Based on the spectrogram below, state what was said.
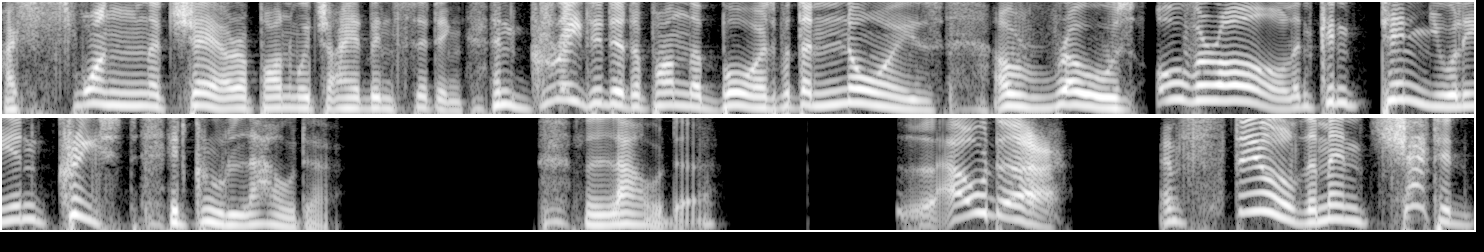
I swung the chair upon which I had been sitting, and grated it upon the boards, but the noise arose over all and continually increased. It grew louder, louder, louder, and still the men chatted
